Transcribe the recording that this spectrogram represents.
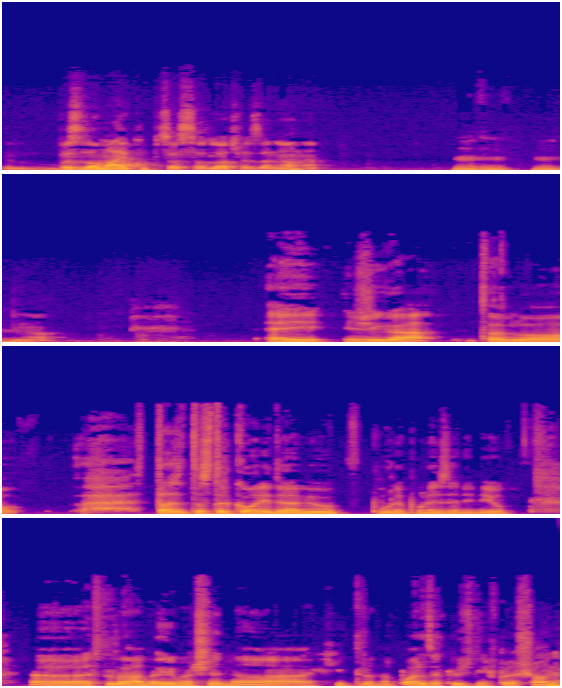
bo zelo malo kupcev se odločil za njo. Mm -hmm, mm -hmm. Ja. Ej, žiga, to je bilo. Ta, ta strokovni del je bil puno, puno zanimiv. Uh, predlagam, da gremo še na hitro na par zaključnih vprašanj,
